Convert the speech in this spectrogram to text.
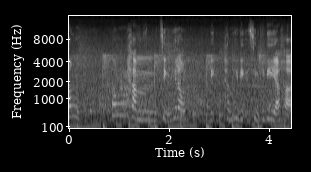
ต้อง ต้องทำสิ่งที่เราดีทำที่ดีสิ่งที่ดีอะค่ะ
